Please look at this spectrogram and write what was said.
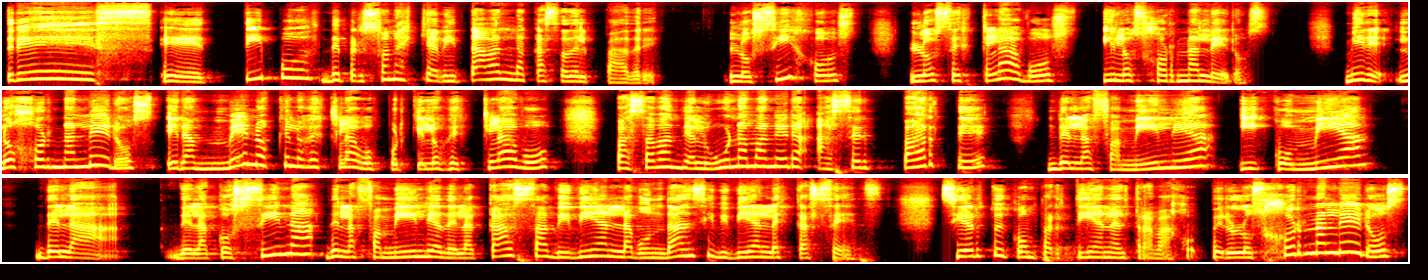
tres eh, tipos de personas que habitaban la casa del Padre, los hijos, los esclavos y los jornaleros. Mire, los jornaleros eran menos que los esclavos porque los esclavos pasaban de alguna manera a ser parte de la familia y comían de la, de la cocina de la familia, de la casa, vivían la abundancia y vivían la escasez, ¿cierto? Y compartían el trabajo. Pero los jornaleros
